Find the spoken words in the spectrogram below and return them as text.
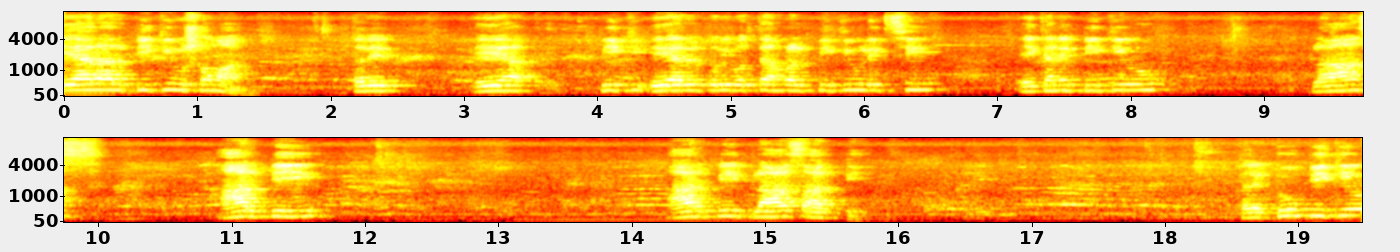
এ আর আর পি কিউ সমান। তাহলে এ আর পি এ আর এর পরিবর্তে আমরা পি কিউ লিখছি। এখানে P Q plus R P R P plus R P তাহলে two P Q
